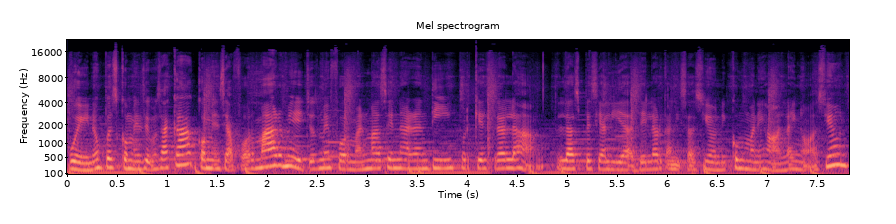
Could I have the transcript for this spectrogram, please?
bueno, pues comencemos acá, comencé a formarme, ellos me forman más en RD porque esa era la, la, especialidad de la organización y cómo manejaban la innovación.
